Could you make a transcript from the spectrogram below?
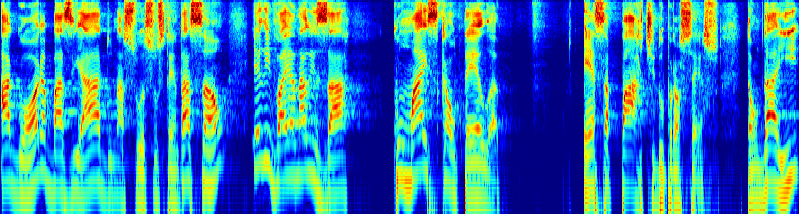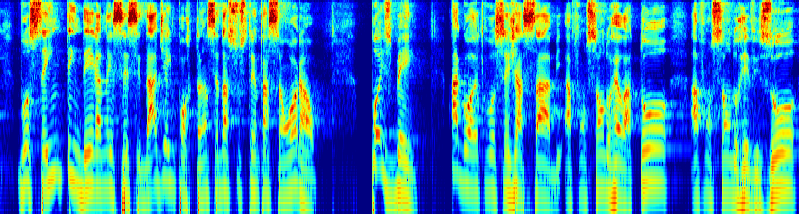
Agora, baseado na sua sustentação, ele vai analisar com mais cautela essa parte do processo. Então, daí você entender a necessidade e a importância da sustentação oral. Pois bem, agora que você já sabe a função do relator, a função do revisor,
